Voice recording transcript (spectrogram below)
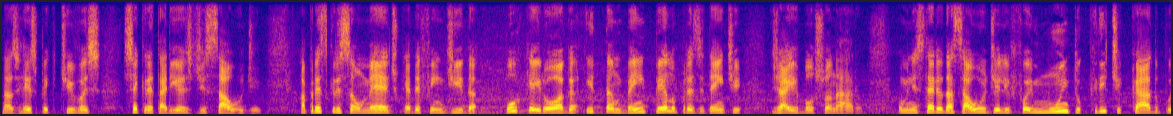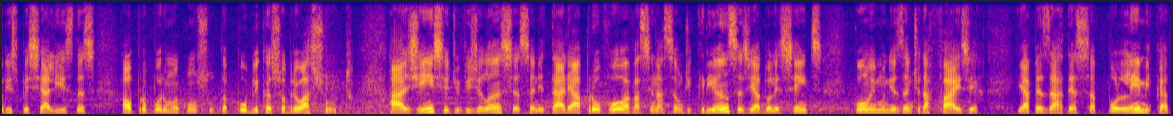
nas respectivas secretarias de saúde. A prescrição médica é defendida por Queiroga e também pelo presidente Jair Bolsonaro. O Ministério da Saúde ele foi muito criticado por especialistas ao propor uma consulta pública sobre o assunto. A Agência de Vigilância Sanitária aprovou a vacinação de crianças e adolescentes com o imunizante da Pfizer. E apesar dessa polêmica,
